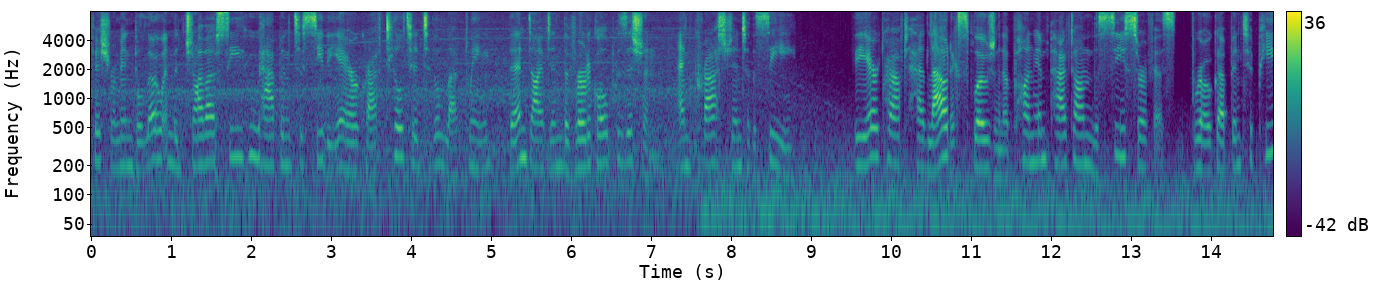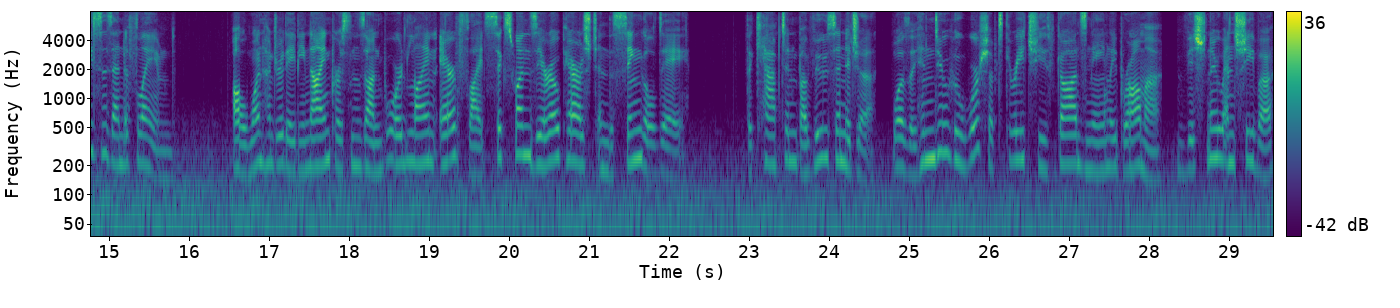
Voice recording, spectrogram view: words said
Fishermen below in the Java Sea who happened to see the aircraft tilted to the left wing, then dived in the vertical position, and crashed into the sea. The aircraft had loud explosion upon impact on the sea surface, broke up into pieces and aflamed. All 189 persons on board Lion Air Flight 610 perished in the single day. The captain Bhavye Suneja was a Hindu who worshipped three chief gods namely Brahma, Vishnu and Shiva,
